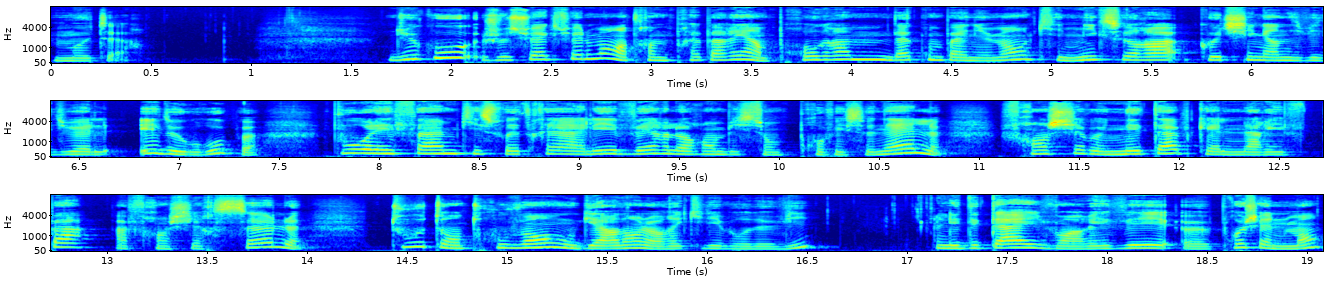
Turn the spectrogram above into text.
moteur. Du coup, je suis actuellement en train de préparer un programme d'accompagnement qui mixera coaching individuel et de groupe pour les femmes qui souhaiteraient aller vers leur ambition professionnelle, franchir une étape qu'elles n'arrivent pas à franchir seules, tout en trouvant ou gardant leur équilibre de vie. Les détails vont arriver euh, prochainement,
